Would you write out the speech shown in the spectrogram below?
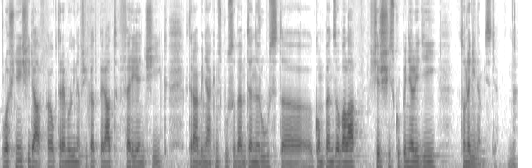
plošnější dávka, o které mluví například Pirát Ferjenčík, která by nějakým způsobem ten růst uh, kompenzovala širší skupině lidí, to není na místě. Ne,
